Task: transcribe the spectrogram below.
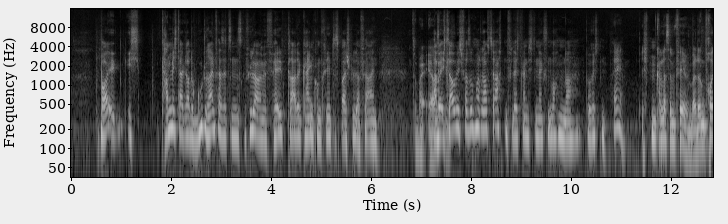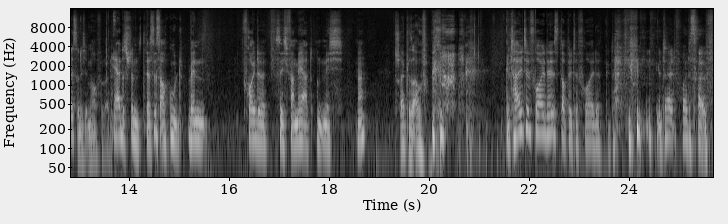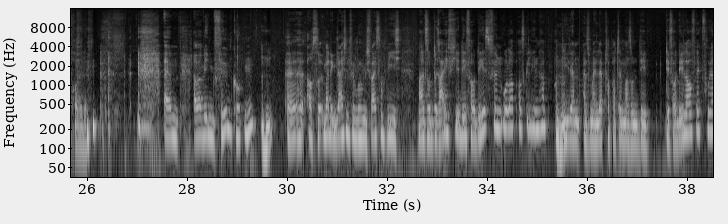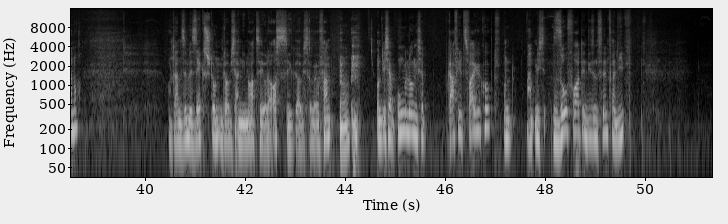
Boah, ich kann mich da gerade gut reinversetzen in das Gefühl, aber mir fällt gerade kein konkretes Beispiel dafür ein. So bei aber ich glaube, ich versuche mal drauf zu achten. Vielleicht kann ich die nächsten Wochen da berichten. Hey, ich kann das empfehlen, weil dann freust du dich immer auch für Leute. Ja, das stimmt. Das ist auch gut, wenn Freude sich vermehrt und nicht. Ne? Schreib das auf. Geteilte Freude ist doppelte Freude. Geteilte Freude ist halbe Freude. ähm, aber wegen Film gucken, mhm. äh, auch so immer den gleichen Film gucken. Ich weiß noch, wie ich mal so drei, vier DVDs für einen Urlaub ausgeliehen habe. Und mhm. die dann, also mein Laptop hatte immer so ein DVD-Laufwerk früher noch. Und dann sind wir sechs Stunden, glaube ich, an die Nordsee oder Ostsee, glaube ich, sogar gefahren. Mhm. Und ich habe ungelogen, ich habe Garfield 2 geguckt und habe mich sofort in diesen Film verliebt.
